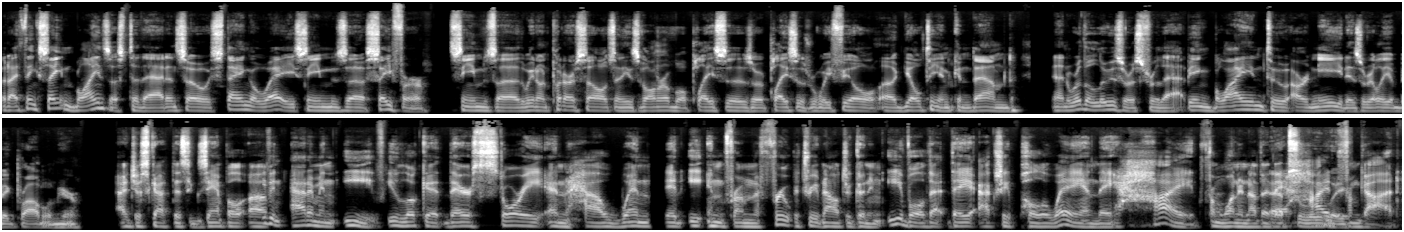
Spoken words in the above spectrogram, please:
But I think Satan blinds us to that, and so staying away seems uh, safer. Seems uh, we don't put ourselves in these vulnerable places or places where we feel uh, guilty and condemned. And we're the losers for that. Being blind to our need is really a big problem here. I just got this example of even Adam and Eve. You look at their story and how when they'd eaten from the fruit, the tree of knowledge of good and evil, that they actually pull away and they hide from one another. They Absolutely. hide from God.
